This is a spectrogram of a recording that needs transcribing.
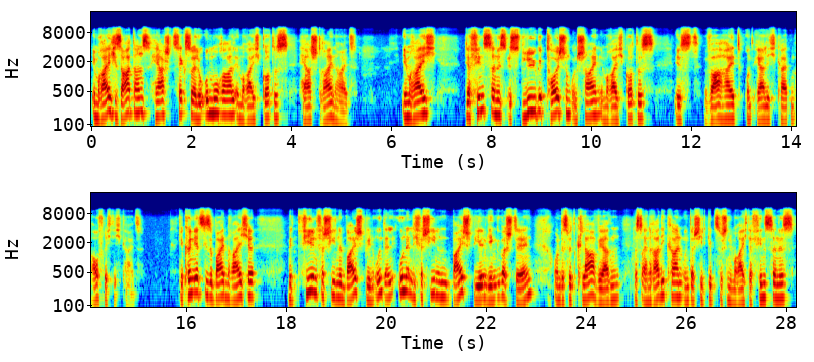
Im Reich Satans herrscht sexuelle Unmoral, im Reich Gottes herrscht Reinheit. Im Reich der Finsternis ist Lüge, Täuschung und Schein, im Reich Gottes ist Wahrheit und Ehrlichkeit und Aufrichtigkeit. Wir können jetzt diese beiden Reiche mit vielen verschiedenen Beispielen, unendlich verschiedenen Beispielen gegenüberstellen und es wird klar werden, dass es einen radikalen Unterschied gibt zwischen dem Reich der Finsternis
